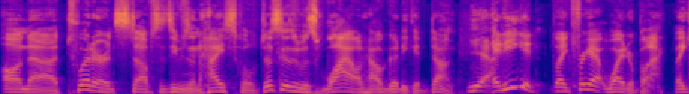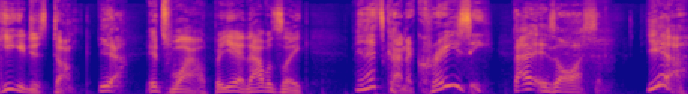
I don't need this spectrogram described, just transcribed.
on uh, Twitter and stuff since he was in high school, just because it was wild how good he could dunk. Yeah. and he could like forget white or black, like he could just dunk. Yeah. It's wild. But yeah, that was like, man, that's kind of crazy. That is awesome. Yeah,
